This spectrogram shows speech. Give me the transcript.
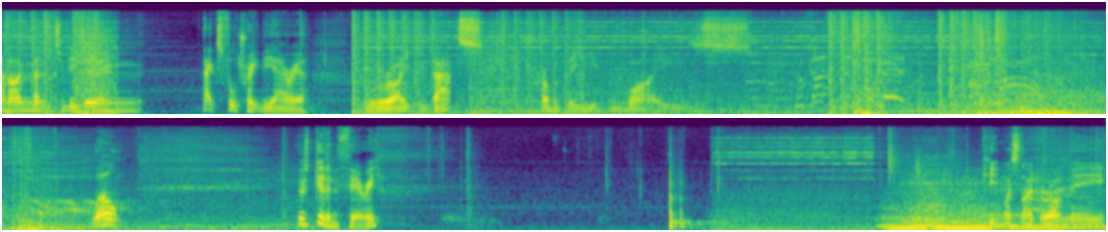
and I'm meant to be doing exfiltrate the area. Right, that's probably wise. Well, it was good in theory. Keep my sniper on me.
